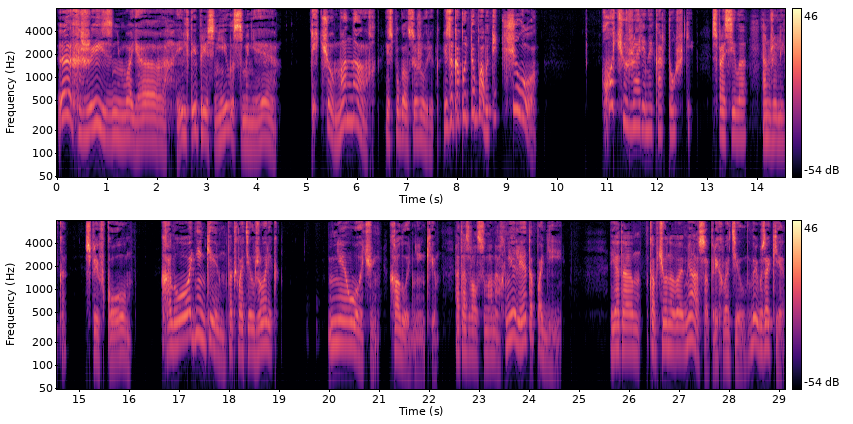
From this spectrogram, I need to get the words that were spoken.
Эх, жизнь моя, иль ты приснилась мне?» «Ты чё, монах?» — испугался Жорик. «Из-за какой-то бабы, ты чё?» «Хочешь жареной картошки?» — спросила Анжелика. «С пивком». «Холодненьким», — подхватил Жорик. «Не очень холодненьким», — отозвался монах. «Не лето, поди. Я там копченого мяса прихватил в рюкзаке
